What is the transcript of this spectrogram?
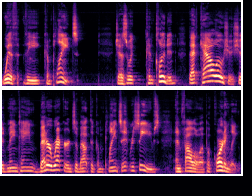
with the complaints. CHSWC concluded that Cal OSHA should maintain better records about the complaints it receives and follow up accordingly.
